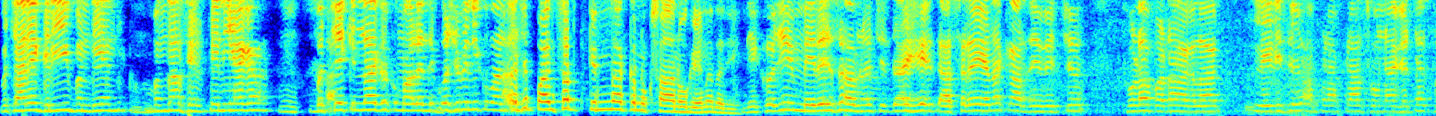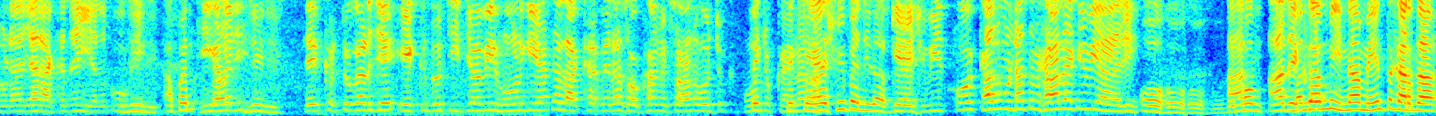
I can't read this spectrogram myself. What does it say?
ਵਿਚਾਰੇ ਗਰੀਬ ਬੰਦੇ ਆ, ਬੰਦਾ ਸਿਰ ਤੇ ਨਹੀਂ ਹੈਗਾ। ਬੱਚੇ ਕਿੰਨਾ ਕੁ ਕਮਾ ਲੈਂਦੇ ਕੁਝ ਵੀ ਨਹੀਂ ਕਮਾਉਂਦੇ। ਅੱਛਾ ਪੰਜ ਸਭ ਕਿੰਨਾ ਕੁ ਨੁਕਸਾਨ ਹੋ ਗਿਆ ਇਹਨਾਂ ਦਾ ਜੀ? ਦੇਖੋ ਜੀ ਮੇਰੇ ਹਿਸਾਬ ਨਾਲ ਜਿੱਦਾਂ ਇਹ ਦੱਸ ਰਹੇ ਆ ਨਾ ਘਰ ਦੇ ਵਿੱਚ ਥੋੜਾ ਬੜਾ ਅਗਲਾ ਲੇਡੀਜ਼ ਆਪਣਾ ਆਪਣਾ ਸੋਨਾ ਗੱਟਾ ਥੋੜਾ ਜਿਹਾ ਰੱਖਦੇ ਹੀ ਆ ਲੁਕੋ ਜੀ ਜੀ ਆਪਾਂ ਠੀਕ ਹੈ ਨਾ ਜੀ? ਜੀ ਜੀ। ਤੇ ਘੱਟੋ ਘੱਟ ਜੇ ਇੱਕ ਦੋ ਚੀਜ਼ਾਂ ਵੀ ਹੋਣਗੀਆਂ ਤਾਂ ਲੱਖ ਰੁਪਏ ਦਾ ਸੌਖਾ ਨੁਕਸਾਨ ਹੋ ਚੁੱਕ ਹੋ ਚੁੱਕਾ ਤੇ ਇਹਨਾਂ ਦਾ। ਕੈਸ਼ ਵੀ ਭੈਣ ਜੀ ਦੱਸਦੇ ਕੈਸ਼ ਵੀ ਉਹ ਕੱਲ ਮੁੰਡਾ ਤਨਖਾਹ ਲੈ ਕੇ ਵੀ ਆਇਆ ਜੀ। ਓ ਹੋ ਹੋ ਹੋ। ਦੇਖੋ ਆਹ ਦੇਖੋ। ਬੰਦਾ ਮਹੀਨਾ ਮਿਹਨਤ ਕਰਦਾ।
